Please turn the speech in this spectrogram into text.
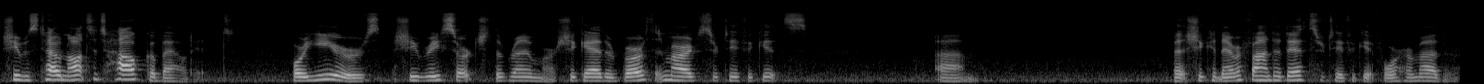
She was told not to talk about it. For years, she researched the rumor. She gathered birth and marriage certificates, um, but she could never find a death certificate for her mother.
